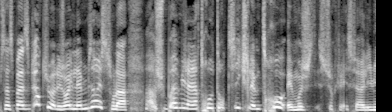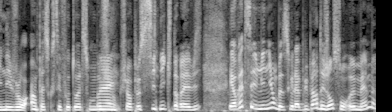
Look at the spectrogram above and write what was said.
ça se passe bien, tu vois. Les gens ils l'aiment bien, ils sont là, ah je sais pas, mais il a l'air trop authentique, je l'aime trop. Et moi j'étais sûre qu'il allait se faire éliminer jour 1 parce que ses photos elles sont moches, Ouais. donc je suis un peu cynique dans la vie. Et en fait c'est mignon parce que la plupart des gens sont eux-mêmes,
